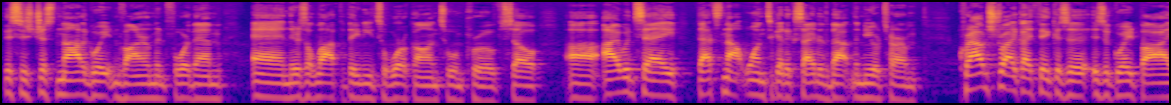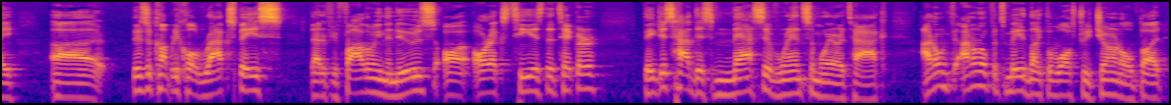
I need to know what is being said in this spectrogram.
This is just not a great environment for them, and there's a lot that they need to work on to improve. So uh, I would say that's not one to get excited about in the near term. CrowdStrike, I think, is a is a great buy. Uh, there's a company called Rackspace that, if you're following the news, uh, RXT is the ticker. They just had this massive ransomware attack. I don't, I don't know if it's made like the Wall Street Journal, but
